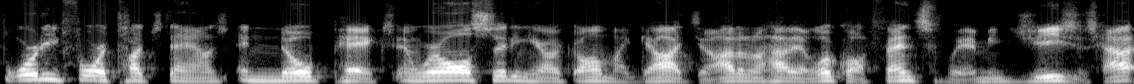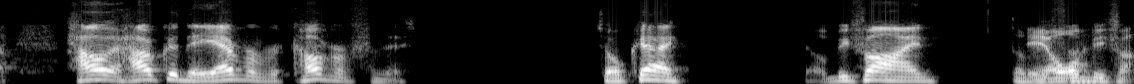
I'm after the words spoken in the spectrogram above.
44 touchdowns and no picks. And we're all sitting here like, oh my God, you know, I don't know how they look offensively. I mean, Jesus, how how how could they ever recover from this? It's okay. They'll be fine. They'll, They'll be, fine.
